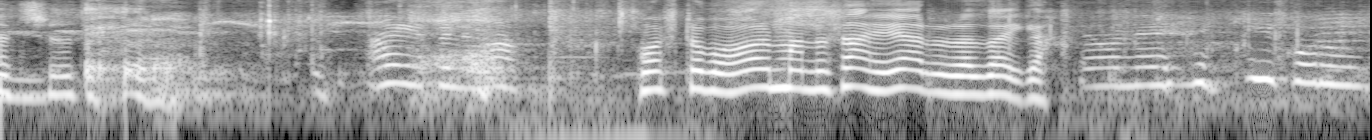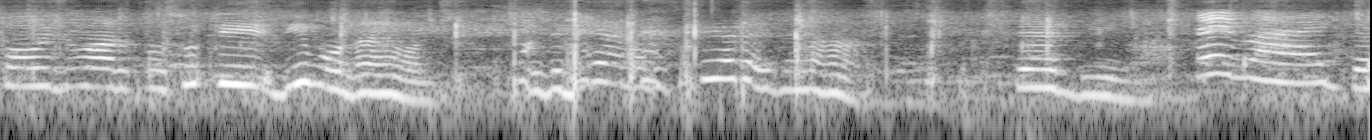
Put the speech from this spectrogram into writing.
আচ্ছা। কষ্ট বহর মানুষ আহে আর ওরা জায়গা। মানে কি করুন কই তোমার তো ছুটি দিব না এখন। ওই যে ছুটি না। দিন। এই ভাই কি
